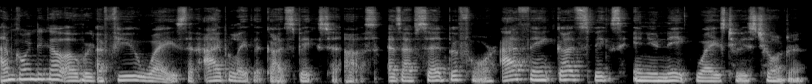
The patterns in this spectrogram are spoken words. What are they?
I'm going to go over a few ways that I believe that God speaks to us. As I've said before, I think God speaks in unique ways to his children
